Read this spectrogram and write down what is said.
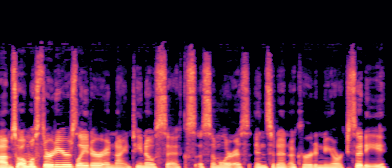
Um so almost 30 years later in 1906 a similar is- incident occurred in new york city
